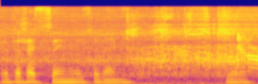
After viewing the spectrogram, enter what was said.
Продолжать своими заданиями. Get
